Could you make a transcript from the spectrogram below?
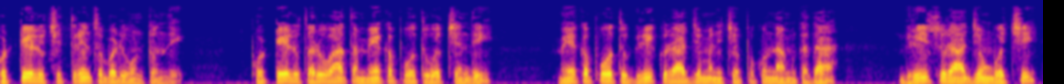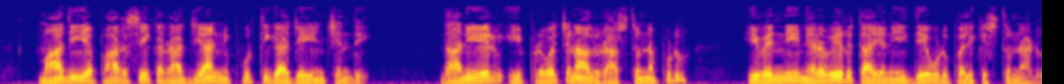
పొట్టేలు చిత్రించబడి ఉంటుంది. పొట్టేలు తరువాత మేకపోతు వచ్చింది. మేకపోతు గ్రీకు రాజ్యమని చెప్పుకున్నాము కదా గ్రీసు రాజ్యం వచ్చి మాదీయ పారసీక రాజ్యాన్ని పూర్తిగా జయించింది. దానియేలు ఈ ప్రవచనాలు రాస్తున్నప్పుడు ఇవన్నీ నెరవేరుతాయని దేవుడు పలికిస్తున్నాడు.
